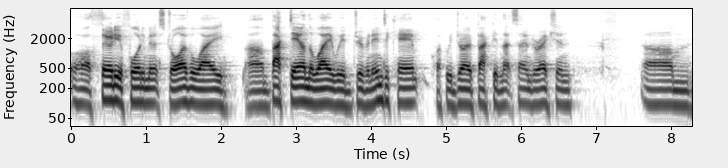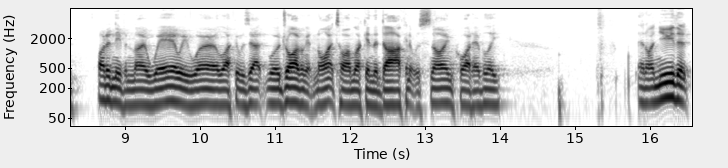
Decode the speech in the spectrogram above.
oh, 30 or 40 minutes drive away, um, back down the way we'd driven into camp. Like we drove back in that same direction. Um, I didn't even know where we were. Like it was at, we were driving at night time, like in the dark, and it was snowing quite heavily. And I knew that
